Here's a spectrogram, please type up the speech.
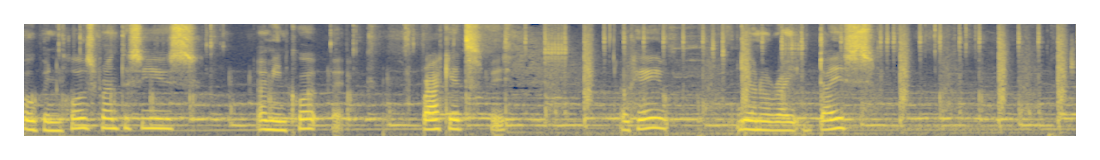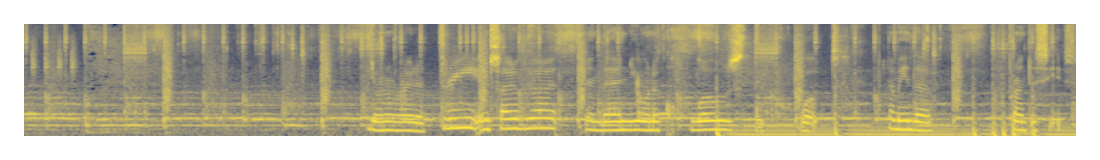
Open close parentheses. I mean quote brackets. Okay, you wanna write dice you want to write a 3 inside of that, and then you want to close the quote. I mean the parentheses.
